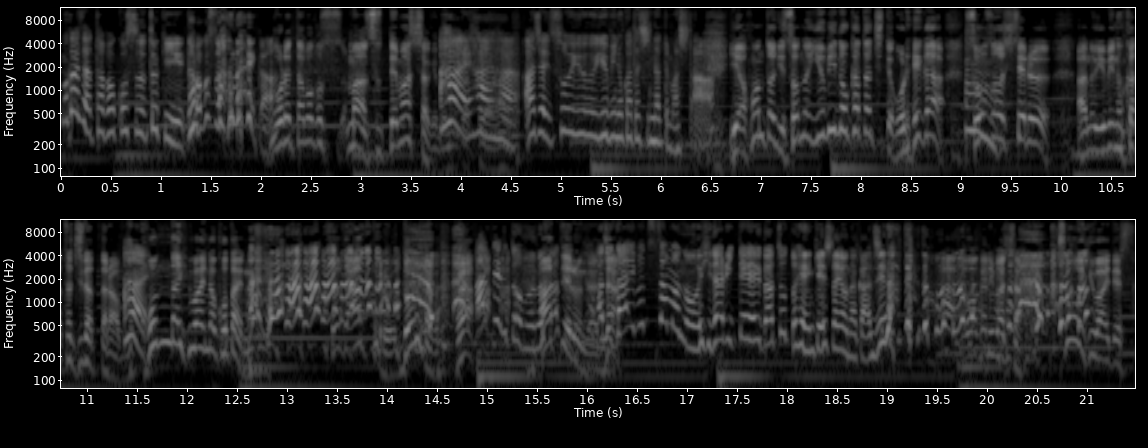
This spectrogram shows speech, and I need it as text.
向井さんタバコ吸う時、タバコ吸わないか？俺タバコ吸、まあ吸ってましたけど。はい昔はいはい。あ、じゃあそういう指の形になってました？いや、本当にその指の形って俺が想像してる、あの指の形だったら、はい。こんな卑猥な答えないよ。それで合ってる？どうだろう合ってると思います。合ってるんだよあの、じゃあ大仏様の左手がちょっと変形したような感じになってると思う。あ、わかりました。超卑猥です。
